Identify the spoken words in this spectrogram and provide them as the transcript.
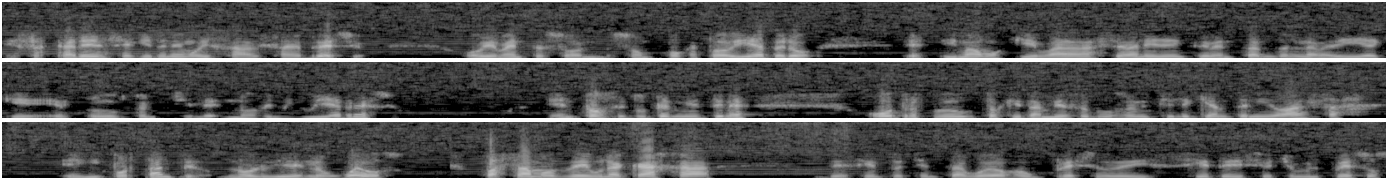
esas carencias que tenemos y esa alza de precios. Obviamente son, son pocas todavía, pero estimamos que van, se van a ir incrementando en la medida que el producto en Chile no disminuye de precio. Entonces tú también tienes otros productos que también se producen en Chile que han tenido alzas eh, importantes. No olvides los huevos, pasamos de una caja de 180 huevos a un precio de 17, 18 mil pesos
